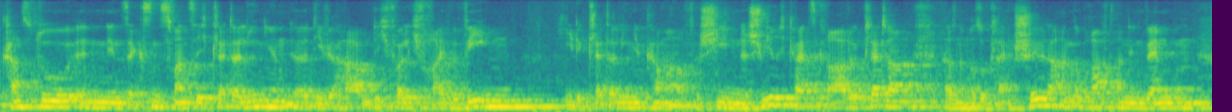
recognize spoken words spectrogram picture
kannst du in den 26 Kletterlinien, äh, die wir haben, dich völlig frei bewegen. Jede Kletterlinie kann man auf verschiedene Schwierigkeitsgrade klettern. Da sind immer so kleine Schilder angebracht an den Wänden.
